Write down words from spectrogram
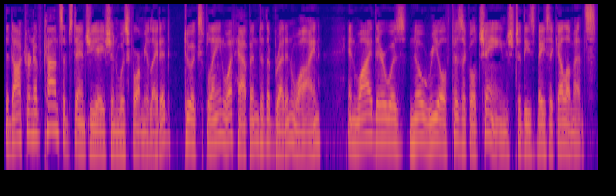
the doctrine of consubstantiation was formulated to explain what happened to the bread and wine and why there was no real physical change to these basic elements.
